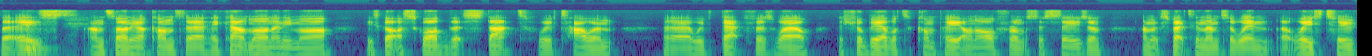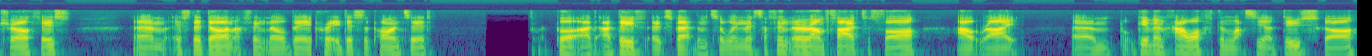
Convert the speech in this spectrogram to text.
that is Antonio Conte. He can't mourn anymore. He's got a squad that's stacked with talent, uh, with depth as well. They should be able to compete on all fronts this season. I'm expecting them to win at least two trophies. Um, if they don't, I think they'll be pretty disappointed. But I, I, do expect them to win this. I think they're around five to four outright. Um, but given how often Lazio do score,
